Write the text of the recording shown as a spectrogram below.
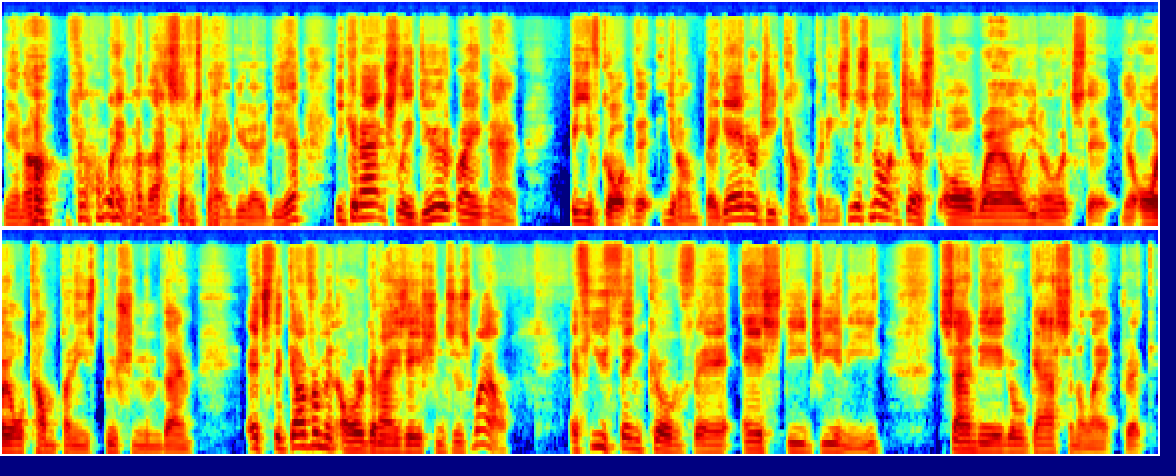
You know, oh, wait, well, that sounds quite a good idea. You can actually do it right now. But you've got the, you know, big energy companies. And it's not just, oh, well, you know, it's the, the oil companies pushing them down. It's the government organizations as well. If you think of uh, SDG&E, San Diego Gas and Electric.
